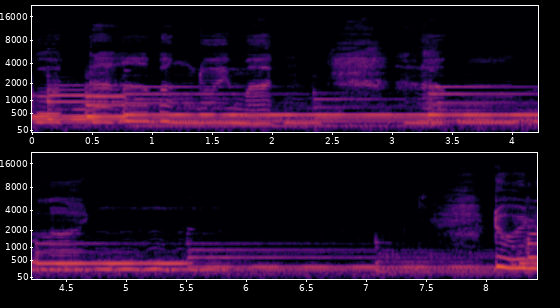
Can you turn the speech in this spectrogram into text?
cô ta bằng đôi mắt lấp lánh. Đôi lúc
